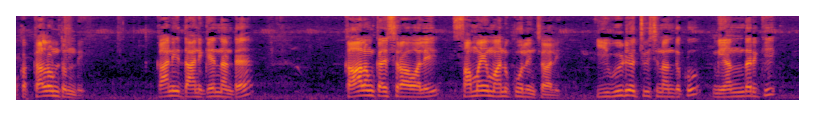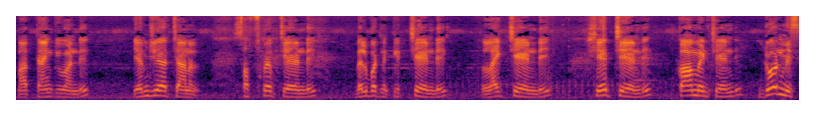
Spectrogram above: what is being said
ఒక కళ ఉంటుంది. కానీ దానికి ఏంటంటే కాలం కలిసి రావాలి సమయం అనుకూలించాలి. ఈ వీడియో చూసినందుకు మీ అందరికీ నా థ్యాంక్ యూ అండి. ఎంజీఆర్ ఛానల్ సబ్స్క్రైబ్ చేయండి బెల్ బటన్ క్లిక్ చేయండి లైక్ చేయండి షేర్ చేయండి కామెంట్ చేయండి. Don't miss.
